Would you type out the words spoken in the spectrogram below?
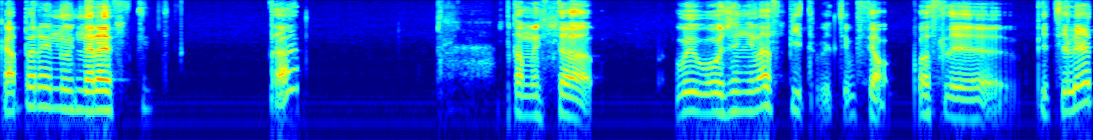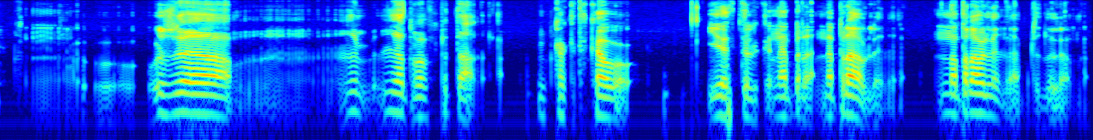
которое нужно растить, да? Потому что вы его уже не воспитываете, все, после пяти лет уже нет воспитания как такового, есть только направ направление, направление определенное.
